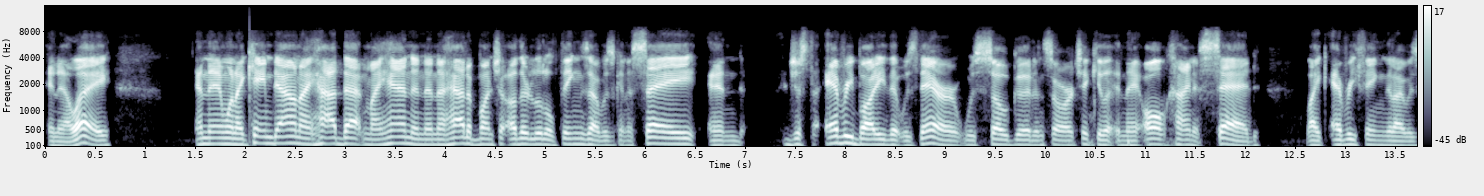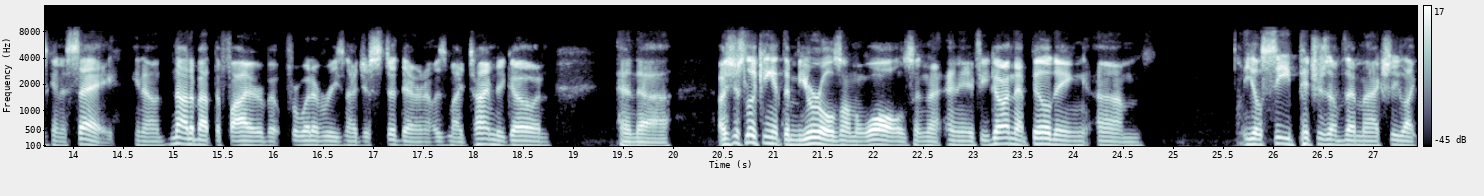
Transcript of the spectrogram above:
in LA. And then when I came down, I had that in my hand, and then I had a bunch of other little things I was going to say, and just everybody that was there was so good and so articulate and they all kind of said like everything that I was going to say, you know, not about the fire, but for whatever reason, I just stood there and it was my time to go. And, and, uh, I was just looking at the murals on the walls and that, and if you go in that building, um, you'll see pictures of them actually like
